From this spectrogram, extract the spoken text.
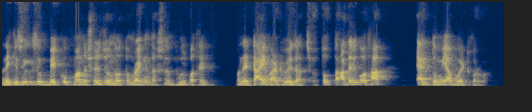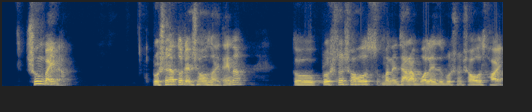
মানে কিছু কিছু বেকুব মানুষের জন্য তোমরা কিন্তু আসলে ভুল পথে মানে ডাইভার্ট হয়ে যাচ্ছ। তো তাদের কথা একদমই অ্যাভয়েড করবা। শুনবাই না। প্রশ্ন এতটাই সহজ হয়, তাই না? তো প্রশ্ন সহজ মানে যারা বলে যে প্রশ্ন সহজ হয়,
